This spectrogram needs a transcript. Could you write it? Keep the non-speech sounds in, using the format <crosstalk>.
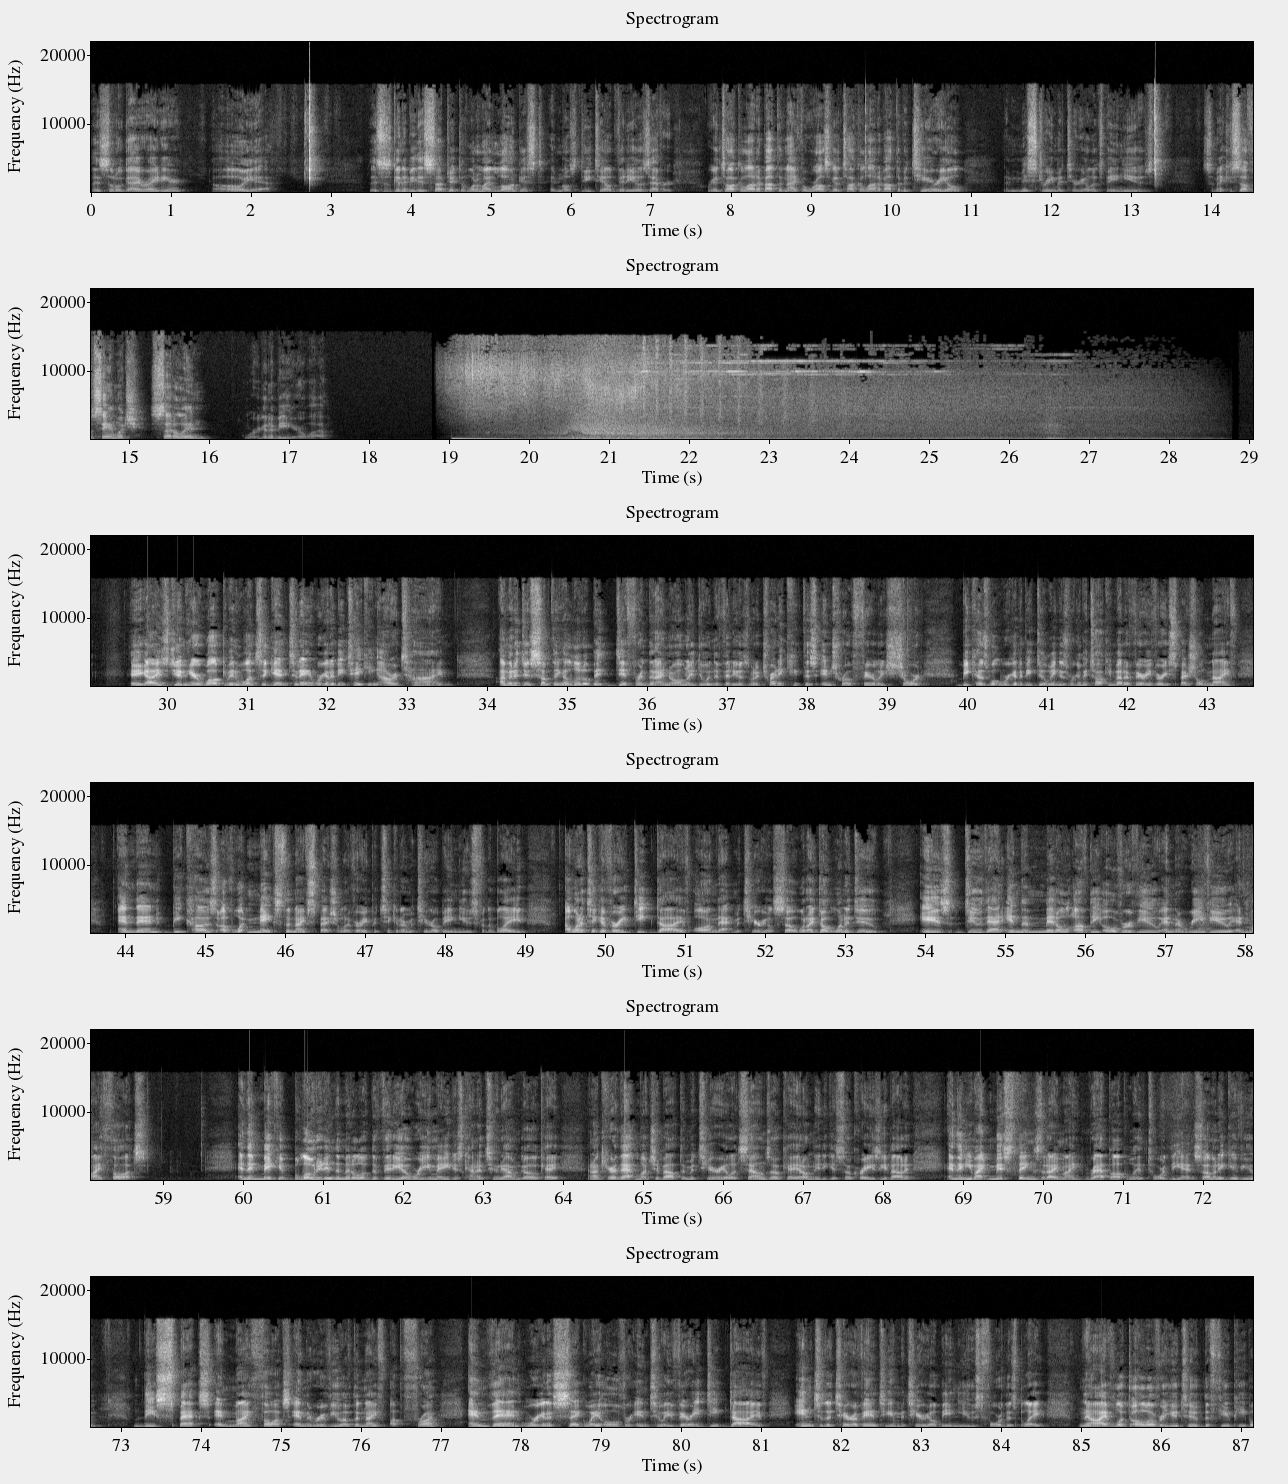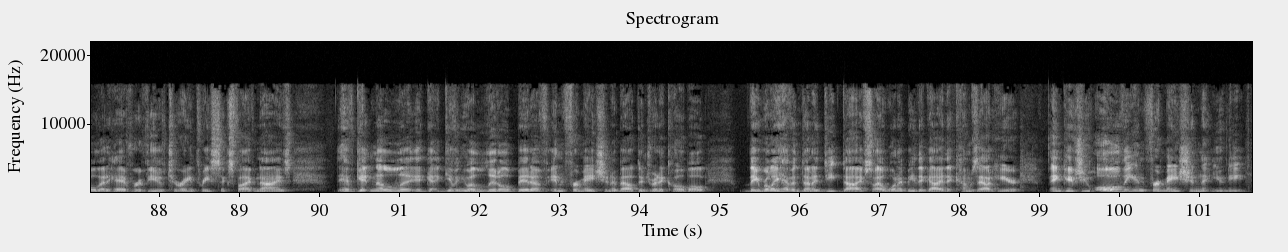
This little guy right here? Oh yeah. This is going to be the subject of one of my longest and most detailed videos ever. We're going to talk a lot about the knife, but we're also going to talk a lot about the material, the mystery material that's being used. So make yourself a sandwich, settle in. We're going to be here a while. Hey guys, Jim here. Welcome in once again. Today we're going to be taking our time. I'm going to do something a little bit different than I normally do in the videos. I'm going to try to keep this intro fairly short because what we're going to be doing is we're going to be talking about a very, very special knife. And then because of what makes the knife special, a very particular material being used for the blade, I want to take a very deep dive on that material. So what I don't want to do is do that in the middle of the overview and the review and my thoughts and then make it bloated in the middle of the video where you may just kind of tune out and go, okay, I don't care that much about the material. It sounds okay. I don't need to get so crazy about it. And then you might miss things that I might wrap up with toward the end. So I'm going to give you the specs and my thoughts and the review of the knife up front. And then we're going to segue over into a very deep dive into the Terravantium material being used for this blade. Now, I've looked all over YouTube. The few people that have reviewed Terrain 365 knives have getting a given you a little bit of information about dendritic cobalt. They really haven't done a deep dive. So I want to be the guy that comes out here and gives you all the information that you need.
